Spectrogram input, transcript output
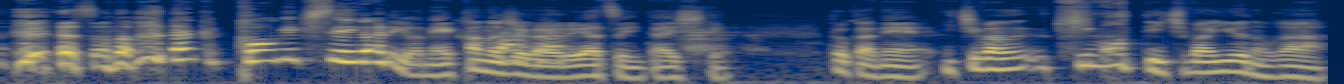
その、なんか攻撃性があるよね、彼女がいるやつに対して。とかね、一番、キモって一番言うのが、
